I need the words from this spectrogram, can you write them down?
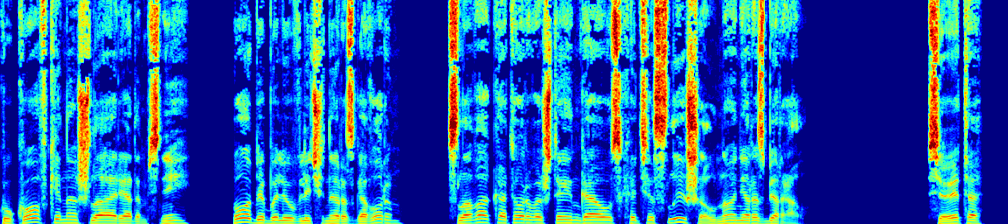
Куковкина шла рядом с ней, обе были увлечены разговором, слова которого Штейнгаус хоть и слышал, но не разбирал. Все это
